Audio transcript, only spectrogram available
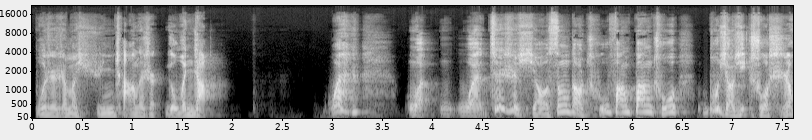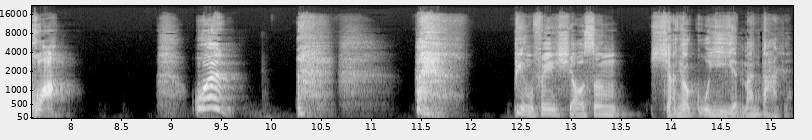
不是什么寻常的事有文章。我。我我这是小僧到厨房帮厨，不小心说实话。我，哎，并非小僧想要故意隐瞒大人，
